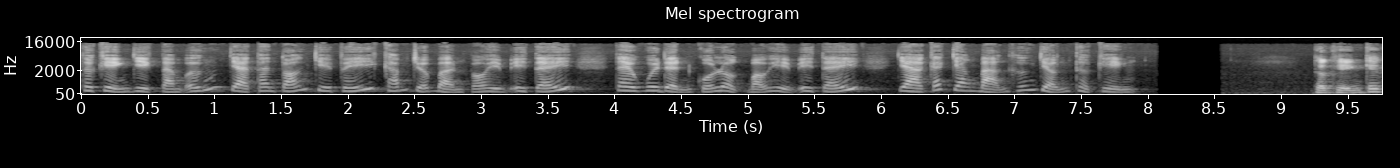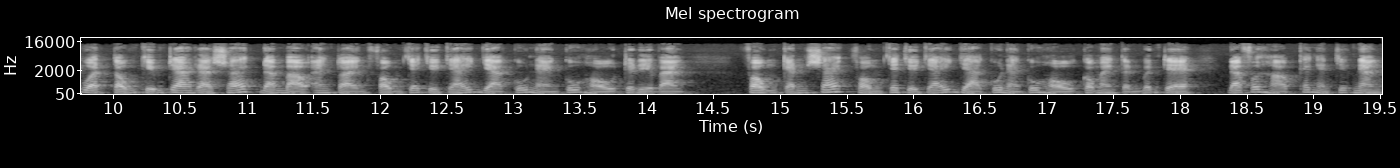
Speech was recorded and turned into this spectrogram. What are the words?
thực hiện việc tạm ứng và thanh toán chi phí khám chữa bệnh bảo hiểm y tế theo quy định của luật bảo hiểm y tế và các văn bản hướng dẫn thực hiện. Thực hiện kế hoạch tổng kiểm tra rà soát đảm bảo an toàn phòng cháy chữa cháy và cứu nạn cứu hộ trên địa bàn, Phòng Cảnh sát Phòng cháy chữa cháy và cứu nạn cứu hộ Công an tỉnh Bến Tre đã phối hợp các ngành chức năng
